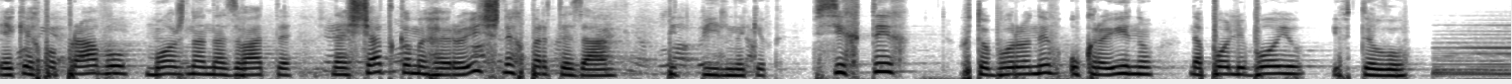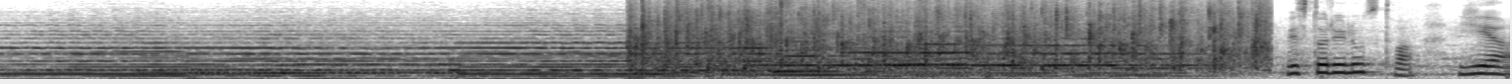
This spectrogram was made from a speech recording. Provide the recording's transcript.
яких по праву можна назвати нащадками героїчних партизан, підпільників, всіх тих, хто боронив Україну на полі бою і в тилу. В історії людства є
